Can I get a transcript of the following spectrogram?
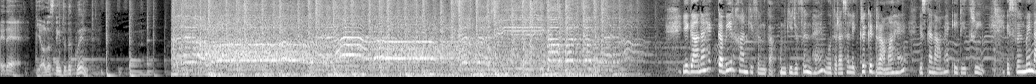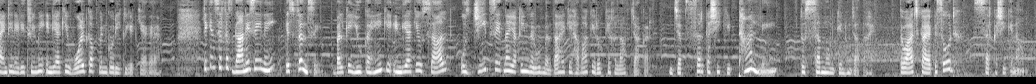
Hey there, you're listening to The Quint. ये गाना है कबीर खान की फ़िल्म का। उनकी जो फ़िल्म है वो दरअसल एक क्रिकेट ड्रामा है जिसका नाम है 83 इस फ़िल्म में 1983 में इंडिया की वर्ल्ड कप विन को रिक्रिएट किया गया है। लेकिन सिर्फ़ इस गाने से ही नहीं, इस फ़िल्म से। बल्कि यू कहें कि इंडिया के उस साल, उस जीत से इतना यकीन ज़रूर मिलता है कि हवा के रुख के खिलाफ जाकर, जब सरकशी की ठान लें तो सब मुमकिन हो जाता है। तो आज का एपिसोड सरकशी के नाम।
